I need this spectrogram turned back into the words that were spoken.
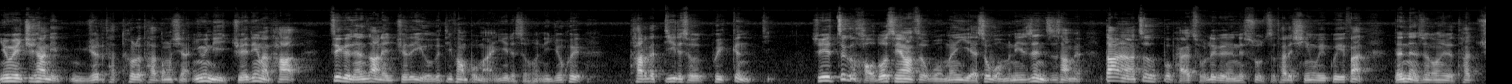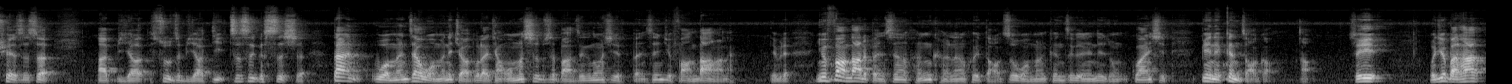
因为就像你，你觉得他偷了他东西啊？因为你决定了他这个人让你觉得有个地方不满意的时候，你就会他那个低的时候会更低。所以这个好多实际上是我们也是我们的认知上面。当然，这是不排除那个人的素质、他的行为规范等等这些东西，他确实是啊比较素质比较低，这是一个事实。但我们在我们的角度来讲，我们是不是把这个东西本身就放大了呢？对不对？因为放大的本身很可能会导致我们跟这个人那种关系变得更糟糕啊。所以我就把它。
